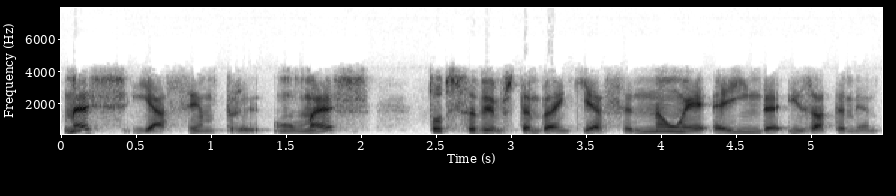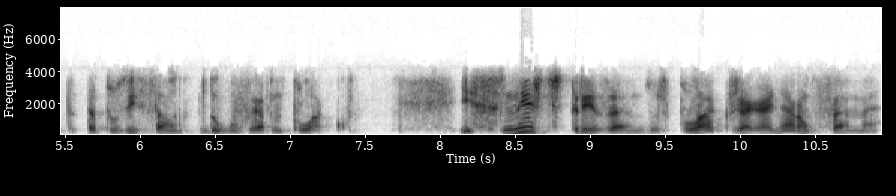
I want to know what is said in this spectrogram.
Mas, e há sempre um mas, todos sabemos também que essa não é ainda exatamente a posição do governo polaco. E se nestes três anos os polacos já ganharam fama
